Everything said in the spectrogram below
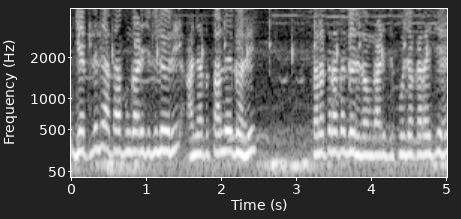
घेतलेली आता आपण गाडीची डिलिव्हरी आणि आता चालू आहे घरी. चला तर आता घरी जाऊन गाडीची पूजा करायची आहे.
